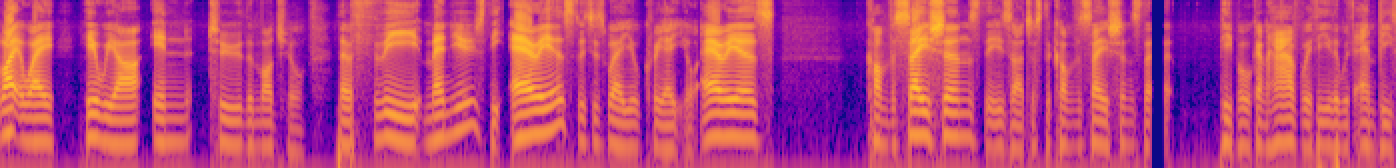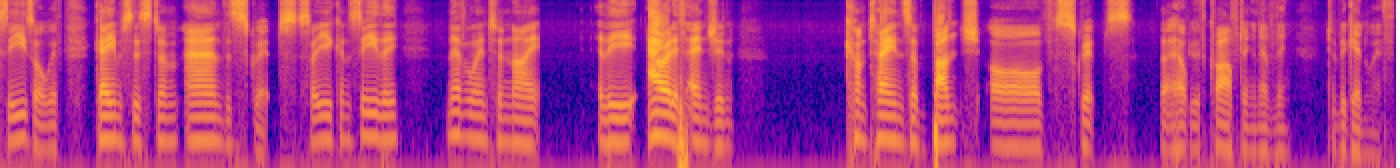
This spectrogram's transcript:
right away, here we are into the module. There are three menus. The areas, this is where you'll create your areas conversations. These are just the conversations that people can have with either with NPCs or with game system and the scripts. So you can see the Neverwinter Night, the Arelith engine contains a bunch of scripts that help you with crafting and everything to begin with.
